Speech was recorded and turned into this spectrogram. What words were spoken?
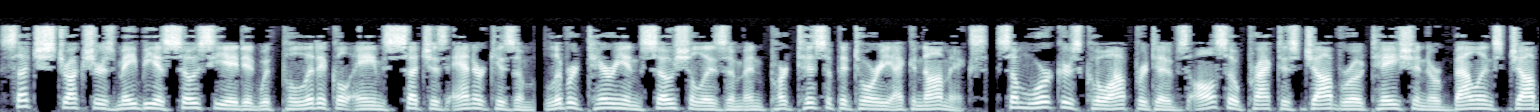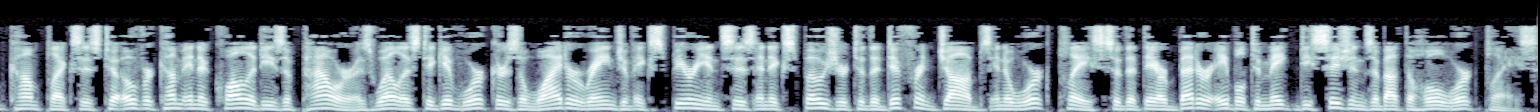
Such structures may be associated with political aims such as anarchism, libertarian socialism, and participatory economics. Some workers' cooperatives also practice job rotation or balanced job complexes to overcome inequalities of power as well as to give workers a wider range of experiences and exposure to the different jobs in a workplace so that they are better able to make decisions about the whole workplace.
